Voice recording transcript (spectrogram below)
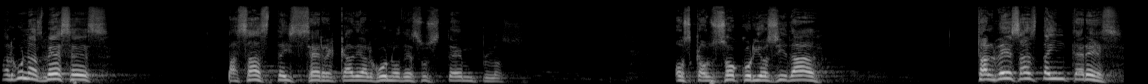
Algunas veces pasasteis cerca de alguno de sus templos. Os causó curiosidad, tal vez hasta interés.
